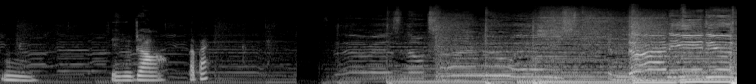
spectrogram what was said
嗯，今天就这样了，拜拜。No time to waste, and I need you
